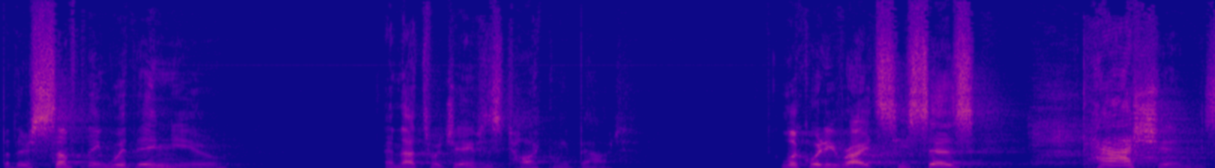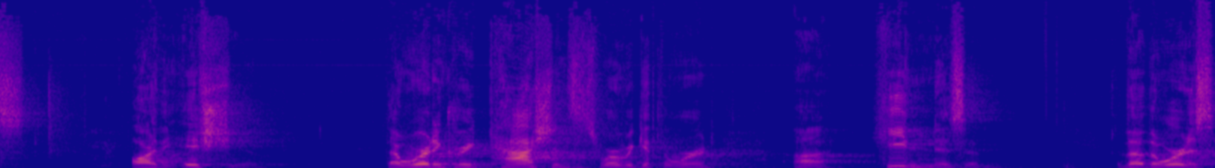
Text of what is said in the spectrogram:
But there's something within you, and that's what James is talking about. Look what he writes. He says, Passions are the issue. That word in Greek, passions, is where we get the word uh, hedonism. The, the word is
